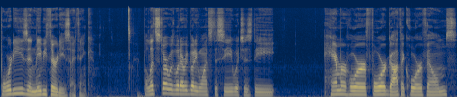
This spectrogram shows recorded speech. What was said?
40s and maybe 30s, I think. But let's start with what everybody wants to see, which is the Hammer Horror 4 Gothic horror films.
